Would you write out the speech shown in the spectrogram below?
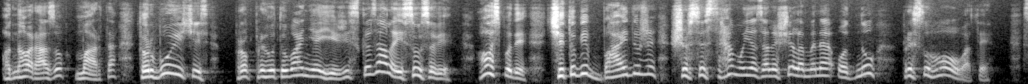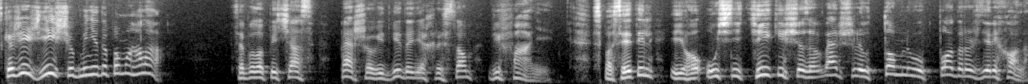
Одного разу Марта, турбуючись про приготування їжі, сказала Ісусові: Господи, чи тобі байдуже, що сестра моя залишила мене одну прислуговувати? Скажи ж їй, щоб мені допомогла. Це було під час першого відвідання Христом в Іфанії. Спаситель і його учні тільки що завершили втомливу подорож з Єрихона.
